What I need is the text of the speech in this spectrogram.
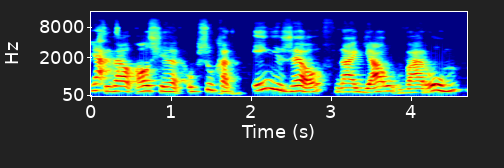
Ja, Terwijl als je op zoek gaat in jezelf naar jouw waarom.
